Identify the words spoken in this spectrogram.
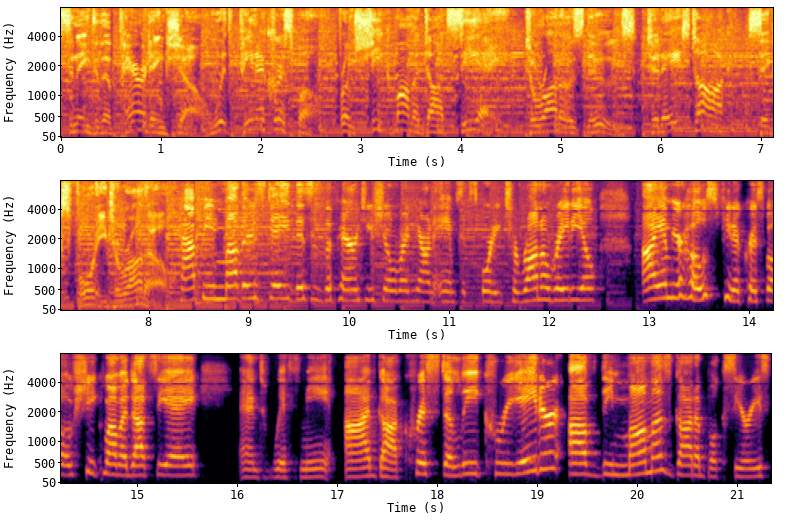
Listening to The Parenting Show with Pina Crispo from chicmama.ca. Toronto's news. Today's talk, 640 Toronto. Happy Mother's Day. This is the Parenting Show right here on AM 640 Toronto Radio. I am your host, Pina Crispo of chicmama.ca. And with me, I've got Krysta Lee, creator of the Mama's Gotta book series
